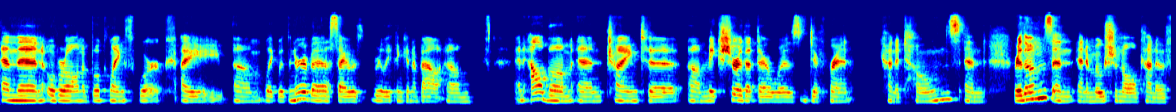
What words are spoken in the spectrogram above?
and then overall in a book length work, I, um, like with Nervous, I was really thinking about um, an album and trying to um, make sure that there was different kind of tones and rhythms and, and emotional kind of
